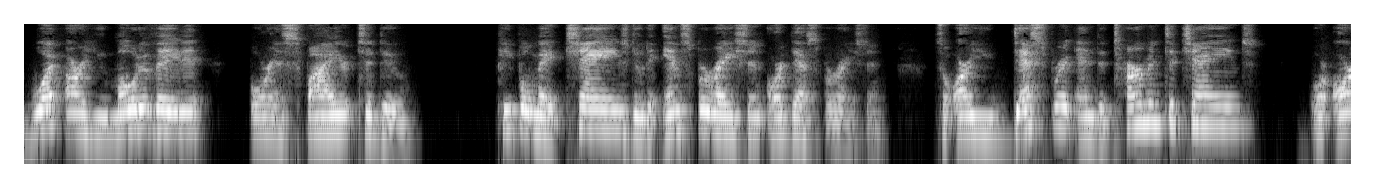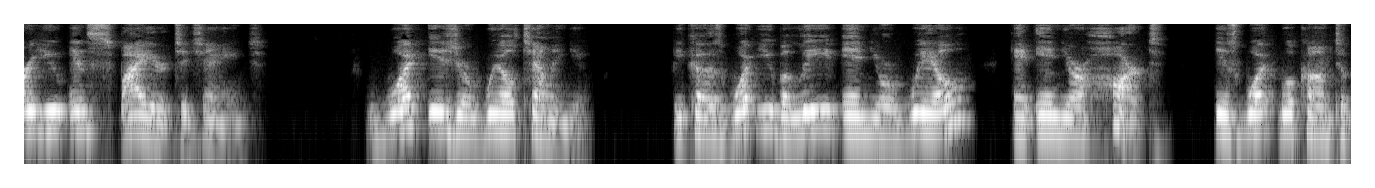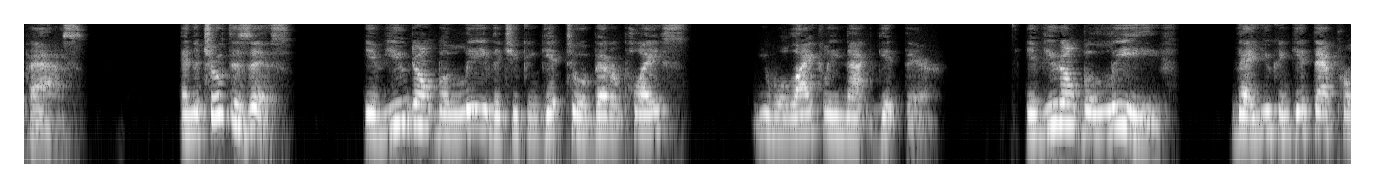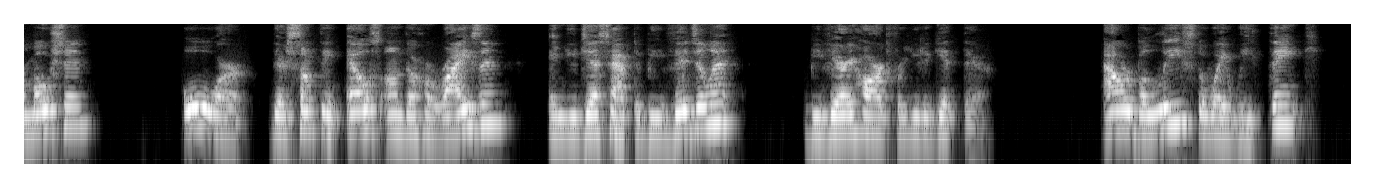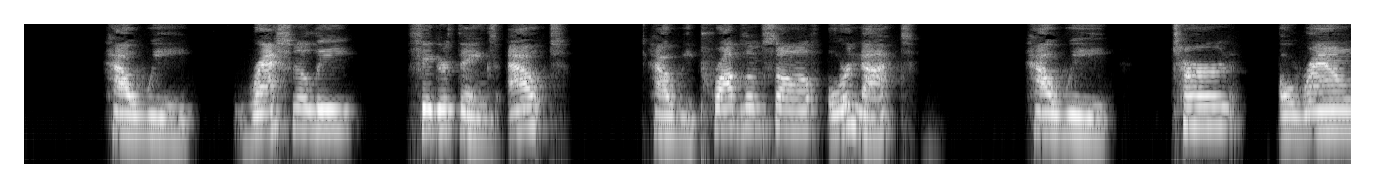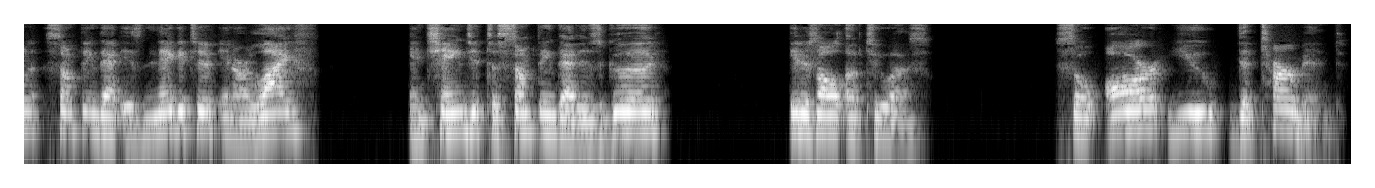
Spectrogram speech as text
What are you motivated or inspired to do? People make change due to inspiration or desperation. So are you desperate and determined to change or are you inspired to change? What is your will telling you? Because what you believe in your will and in your heart is what will come to pass. And the truth is this if you don't believe that you can get to a better place, you will likely not get there. If you don't believe that you can get that promotion or there's something else on the horizon and you just have to be vigilant, be very hard for you to get there. Our beliefs, the way we think, how we rationally figure things out, how we problem solve or not, how we turn around something that is negative in our life and change it to something that is good. It is all up to us. So are you determined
